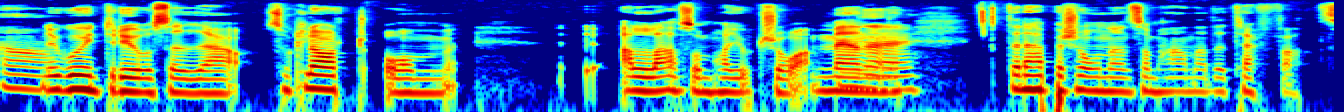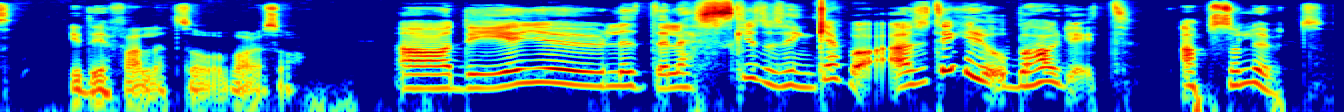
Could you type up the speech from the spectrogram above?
ja. Nu går inte det att säga såklart om alla som har gjort så, men Nej. den här personen som han hade träffat i det fallet så var det så. Ja, det är ju lite läskigt att tänka på. Alltså jag tycker det är obehagligt. Absolut.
